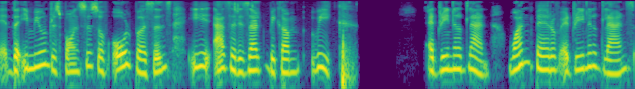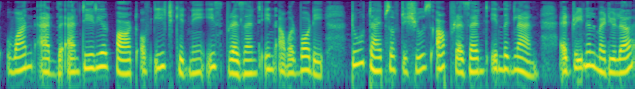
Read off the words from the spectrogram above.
The immune responses of old persons as a result become weak. Adrenal gland. One pair of adrenal glands, one at the anterior part of each kidney is present in our body. Two types of tissues are present in the gland. Adrenal medulla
